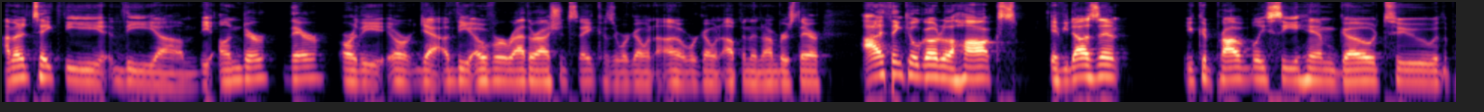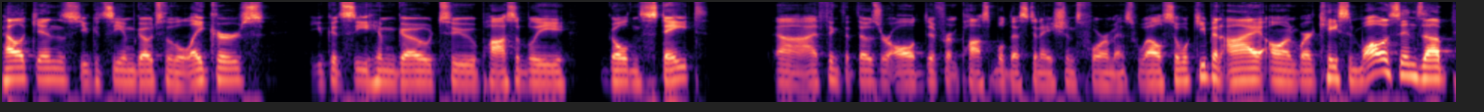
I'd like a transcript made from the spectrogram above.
I'm going to take the the um, the under there or the or yeah the over rather I should say because we're going uh, we're going up in the numbers there. I think he'll go to the Hawks. If he doesn't, you could probably see him go to the Pelicans. You could see him go to the Lakers. You could see him go to possibly Golden State. Uh, I think that those are all different possible destinations for him as well. So we'll keep an eye on where Cason Wallace ends up.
